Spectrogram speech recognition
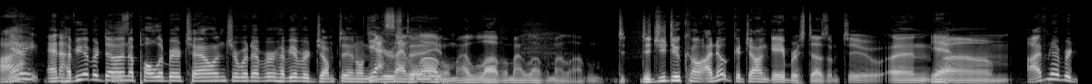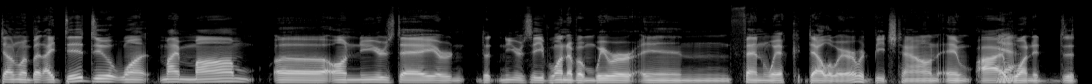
I Yeah, and I- have you ever done was- a polar bear challenge or whatever? Have you ever jumped in on New Yes, Year's I Day? love them. I love them. I love them. I love them. D- did you do? Com- I know John Gabrus does them too, and Yeah. um, I've never done one, but I did do it one. My mom uh, on New Year's Day or the New Year's Eve, one of them, we were in Fenwick, Delaware, with Beach Town, and I Yeah. wanted to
